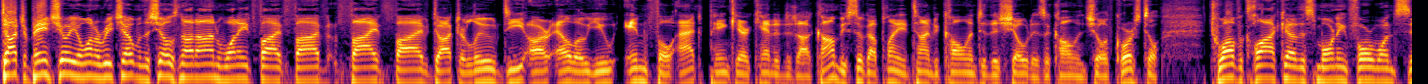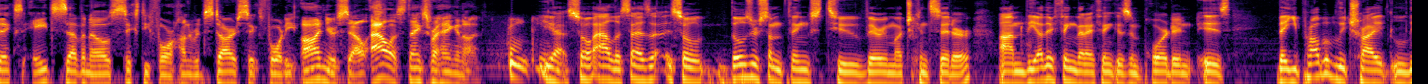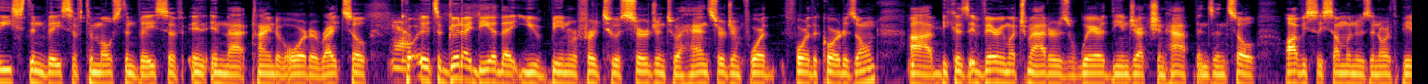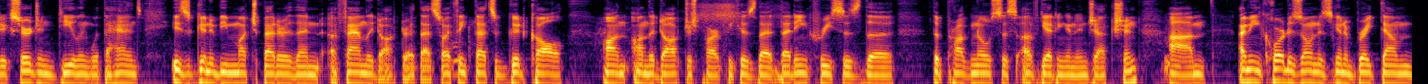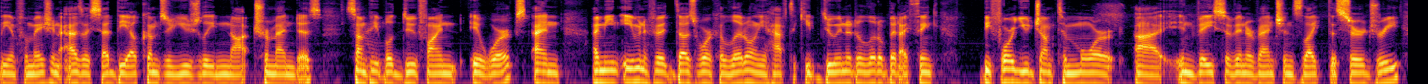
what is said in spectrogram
Dr. Payne Show, you want to reach out when the show's not on? 1 55 Dr. Lou, D R L O U, info at paincarecanada.com. You still got plenty of time to call into this show. It is a call in show, of course, till 12 o'clock uh, this morning. 416 870 6400 star 640 on your cell. Alice, thanks for hanging on. Thank you. Yeah. So Alice, as so those are some things to very much consider. Um, the other thing that I think is important is that you probably try least invasive to most invasive in, in that kind of order, right? So Yeah. co- it's a good idea that you've been referred to a surgeon, to a hand surgeon for for the cortisone, uh, because it very much matters where the injection happens. And so obviously, someone who's an orthopedic surgeon dealing with the hands is going to be much better than a family doctor at that. So I think that's a good call on on the doctor's part because that that increases the the prognosis of getting an injection. Um, I mean, cortisone is going to break down the inflammation. As I said, the outcomes are usually not tremendous. Some people do find it works, and I mean, even if it does work a little, and you have to keep doing it a little bit, I think before you jump to more uh, invasive interventions like the surgery,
